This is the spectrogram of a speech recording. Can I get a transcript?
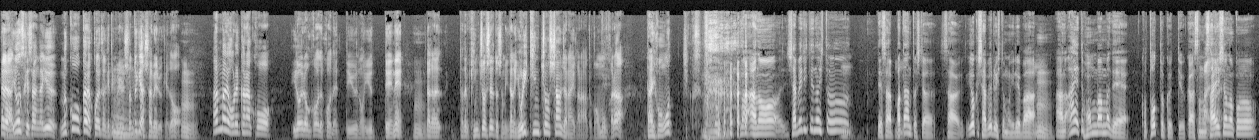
だから洋介さんが言う向こうから声かけてくれる人の時は喋るけど、うん。あんまり俺からこういろいろこうでこうでっていうのを言ってねうん。だから例えば緊張してるとしてもなんかより緊張しちゃうんじゃないかなとか思うから台本をチェックする。まああの喋り手の人ってさ、パターンとしてはさよく喋る人もいれば、うん。あのあえて本番までこう取っとくっていうかその最初のこう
